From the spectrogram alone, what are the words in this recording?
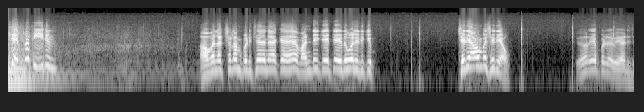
ഇതെപ്പോ തീരും? അവലക്ഷണം പിടിച്ചതിനൊക്കെ വണ്ടി കയറ്റിയ ഇതുപോലെ ഇരിക്കും. ശരിയാവുമ്പോ ശരിയാവും. കേറിയപ്പോഴേ വിചാരിച്ച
